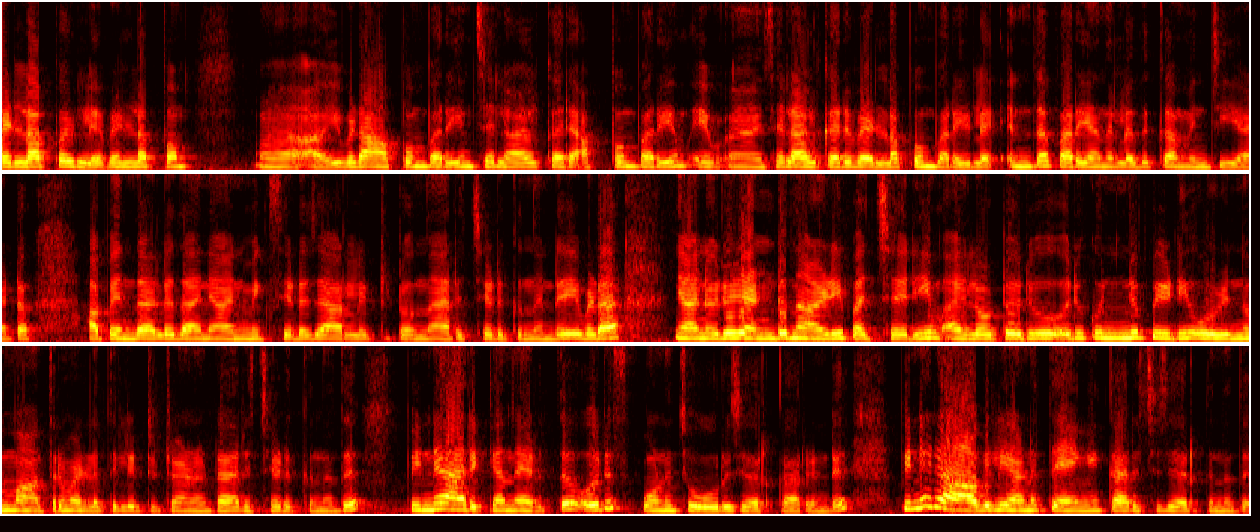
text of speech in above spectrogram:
വെള്ളാപ്പം ഇല്ലേ? വെള്ളപ്പം. ഇവിടെ അപ്പം പറയും ചില ആൾക്കാർ അപ്പം പറയും ചില ആൾക്കാർ വെള്ളപ്പം പറയില്ല. എന്താ പറയാന്നുള്ളത് കമന്റ് ചെയ്യാം കേട്ടോ. അപ്പോൾ എന്തായാലും ഇതാ ഞാൻ മിക്സിയുടെ ജാറിലിട്ടിട്ട് ഒന്ന് അരച്ചെടുക്കുന്നുണ്ട്. ഇവിടെ ഞാനൊരു രണ്ട് നാഴി പച്ചരിയും അതിലോട്ട് ഒരു ഒരു കുഞ്ഞു പിടി ഉഴുന്നും മാത്രം വെള്ളത്തിലിട്ടിട്ടാണ് കേട്ടോ അരച്ചെടുക്കുന്നത്. പിന്നെ അരയ്ക്കാൻ നേരത്ത് ഒരു സ്പൂൺ ചോറ് ചേർക്കാറുണ്ട്. പിന്നെ രാവിലെയാണ് തേങ്ങയ്ക്ക് അരച്ച് ചേർക്കുന്നത്.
